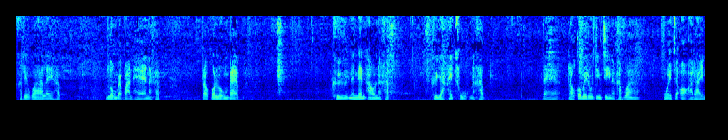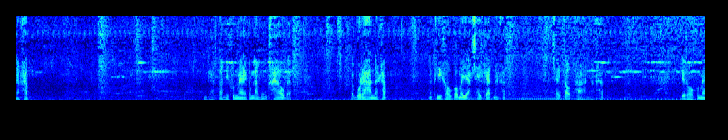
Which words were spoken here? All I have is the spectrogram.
เขาเรียกว่าอะไรครับ ลงแบบหวานแหนะครับ เราก็ลงแบบ คือเน้นๆเอานะครับ คืออยากให้ถูกนะครับ แต่เราก็ไม่รู้จริง ๆนะครับว่าหวยจะออกอะไรนะครับเดี๋ยวตอนนี้คุณแม่กำลังหุงข้าวแบบ แบบโบราณนะครับบางทีเขาก็ไม่อยากใช้แก๊สนะครับ ใช้เตาถ่านนะครับ เดี๋ยวรอคุณแม่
